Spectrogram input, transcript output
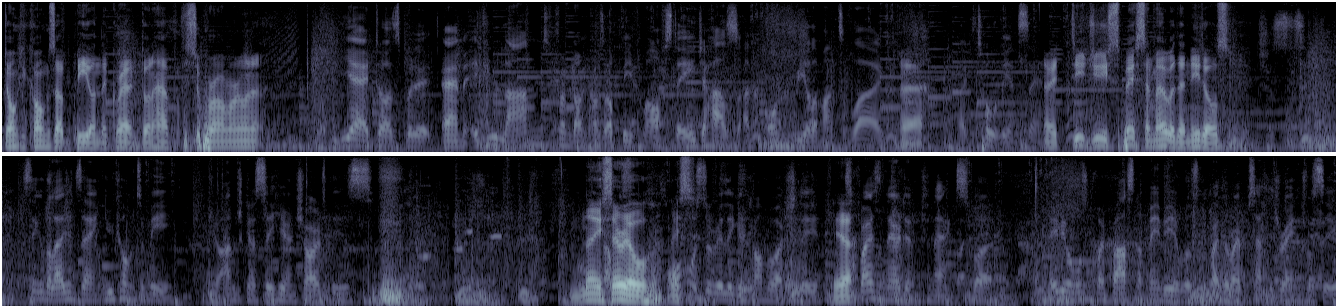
Donkey Kong's up B on the ground, don't have super armor on it. Yeah, it does, but it, um, if you land from Donkey Kong's up from off stage, it has an unreal amount of lag. Uh, Like, totally insane. Alright, DG spacing him out with the needles. Just think of the legend saying, you come to me. You know, I'm just going to sit here and charge these. Nice That was aerial. Nice. Almost a really good combo, actually. Yeah. Surprising there didn't connect, but maybe it wasn't quite fast enough. Maybe it wasn't quite the right percentage range. We'll see.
